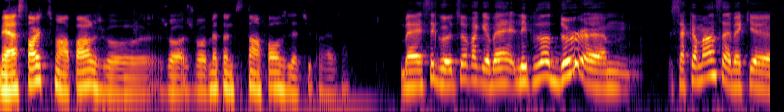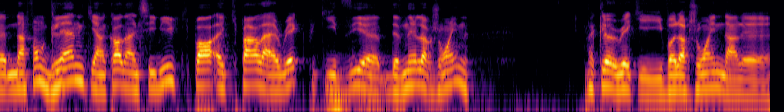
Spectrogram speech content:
Mais à Star, tu m'en parles, je vais, je, vais, je vais mettre une petite emphase là-dessus, par exemple. Ben, c'est good ça. Fait que, ben, l'épisode 2, euh, ça commence avec, euh, dans le fond, Glenn qui est encore dans le CB, qui, par- euh, qui parle à Rick, puis qui dit euh, de venir le rejoindre. Fait que là, Rick, il, va le rejoindre dans le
